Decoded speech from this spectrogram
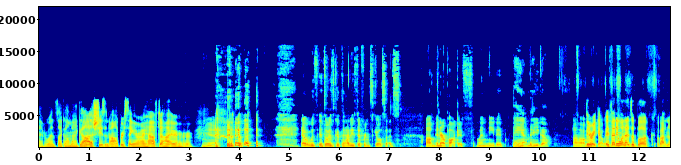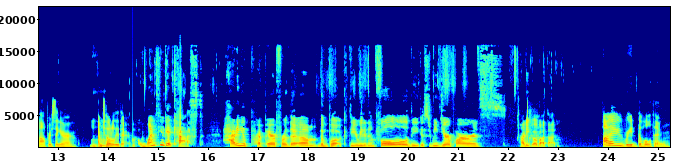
everyone's like, "Oh my gosh, she's an opera singer. I have to hire her." Yeah. yeah, it was, it's always good to have these different skill sets um, in our pockets when needed. Bam, there you go. Um, There we go. If anyone has a book about an opera singer, I'm mhm. totally there. Once you get cast, how do you prepare for the um, the book? Do you read it in full? Do you just read your parts? How do you go about that? I read the whole thing,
